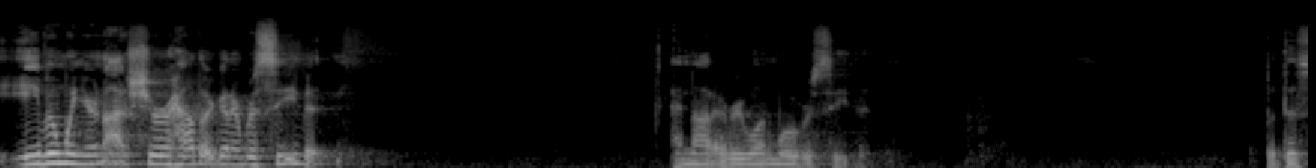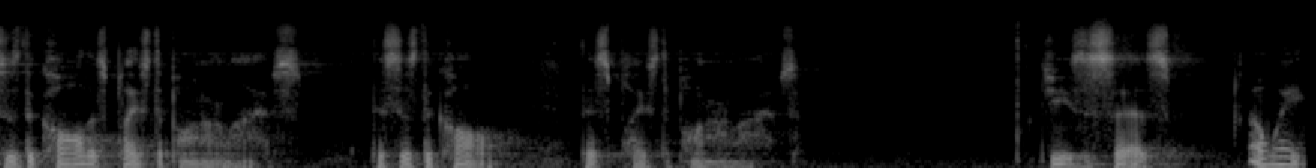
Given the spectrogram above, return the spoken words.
even when you're not sure how they're going to receive it. And not everyone will receive it. But this is the call that's placed upon our lives. This is the call that's placed upon our lives. Jesus says, Oh, wait,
